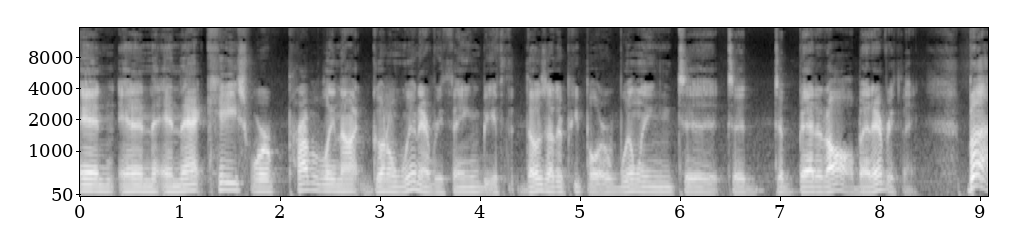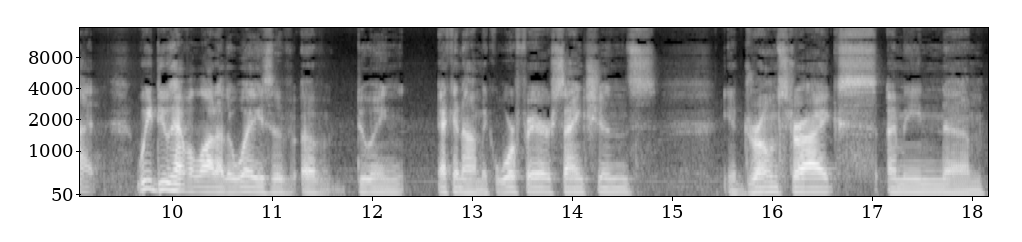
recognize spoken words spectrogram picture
And and in that case, we're probably not going to win everything if those other people are willing to to to bet it all, bet everything. But we do have a lot of other ways of of doing economic warfare, sanctions, you know, drone strikes. I mean, um,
